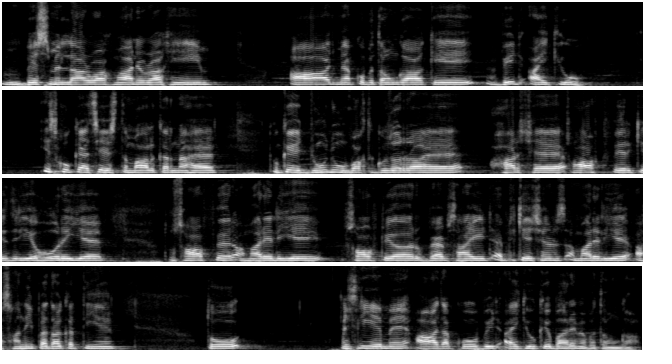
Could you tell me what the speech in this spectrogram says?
बिसमीम आज मैं आपको बताऊँगा कि विद आईक्यू इसको कैसे इस्तेमाल करना है, क्योंकि जो जो वक्त गुज़र रहा है, हर शय सॉफ्टवेयर के ज़रिए हो रही है। तो सॉफ्टवेयर हमारे लिए, सॉफ्टवेयर, वेबसाइट, एप्लीकेशंस हमारे लिए आसानी पैदा करती हैं। तो इसलिए मैं आज आपको विद आईक्यू के बारे में बताऊँगा।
